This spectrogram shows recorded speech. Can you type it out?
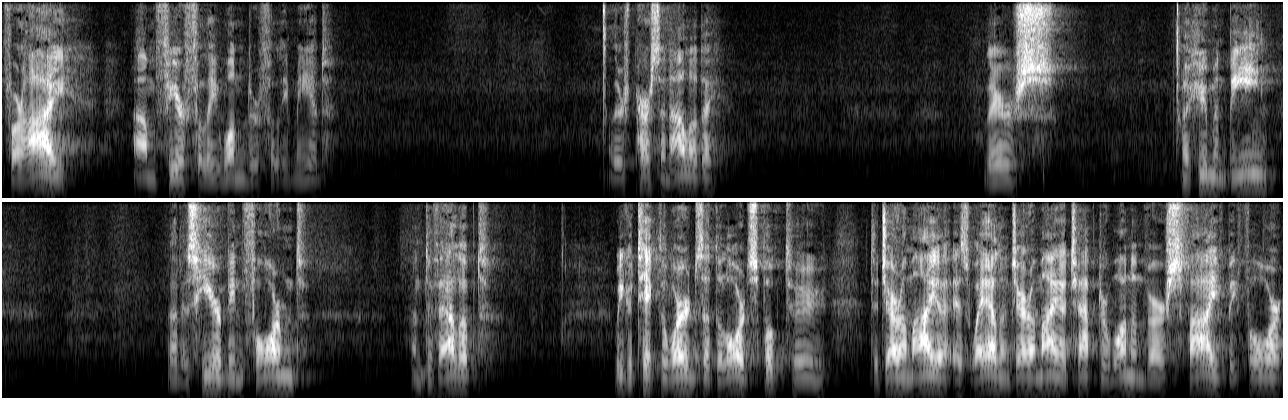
for I am fearfully, wonderfully made. There's personality. There's a human being that is here being formed and developed. We could take the words that the Lord spoke to, to Jeremiah as well in Jeremiah chapter 1 and verse 5 Before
